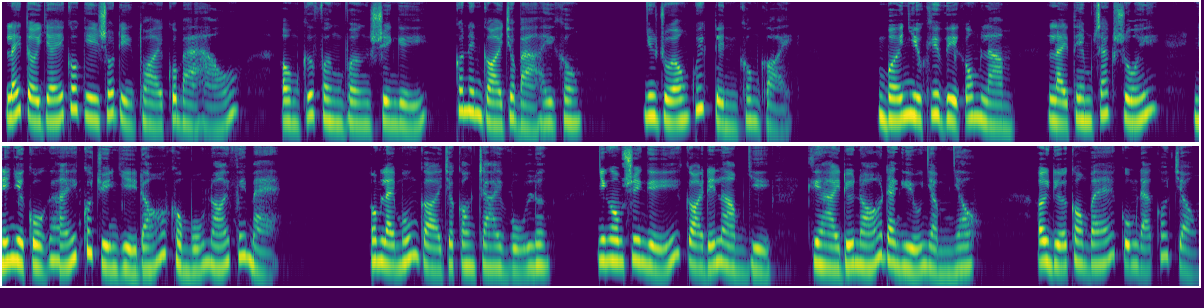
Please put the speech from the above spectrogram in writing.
Lấy tờ giấy có ghi số điện thoại của bà Hảo. Ông cứ phân vân suy nghĩ, Có nên gọi cho bà hay không? Nhưng rồi ông quyết định không gọi. Bởi nhiều khi việc ông làm Lại thêm rắc rối Nếu như cô gái có chuyện gì đó không muốn nói với mẹ. Ông lại muốn gọi cho con trai Vũ Lân Nhưng ông suy nghĩ gọi để làm gì Khi hai đứa nó đang hiểu nhầm nhau. Hơn nữa con bé cũng đã có chồng.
